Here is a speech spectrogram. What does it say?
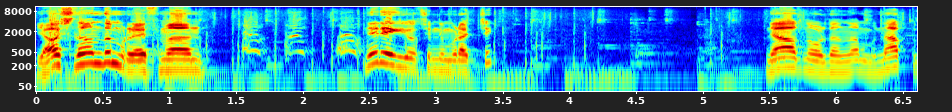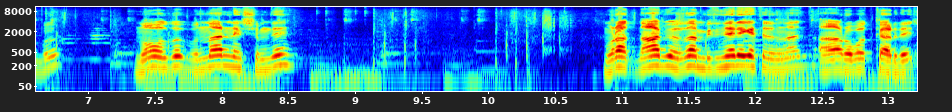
Yaşlandım resmen. Nereye gidiyoruz şimdi Muratçık? Ne aldın oradan lan bu? Ne yaptı bu? Ne oldu? Bunlar ne şimdi? Murat ne yapıyoruz lan? Bizi nereye getirdin lan? Aa robot kardeş.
